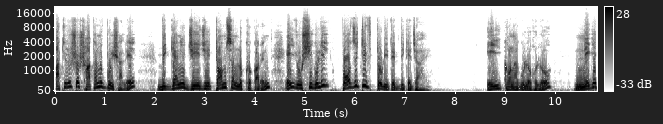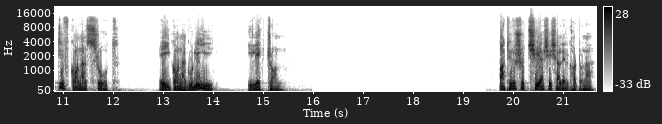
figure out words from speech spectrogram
আঠেরোশো সাতানব্বই সালে বিজ্ঞানী জে জে টমসন লক্ষ্য করেন, এই রশ্মিগুলি পজিটিভ তড়িতের দিকে যায়। এই কণাগুলো হল নেগেটিভ কণার স্রোত। এই কণাগুলি ইলেকট্রন। আঠেরোশো ছিয়াশি সালের ঘটনা।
